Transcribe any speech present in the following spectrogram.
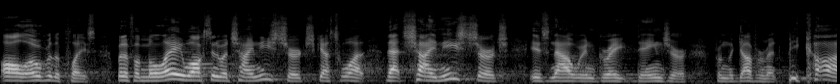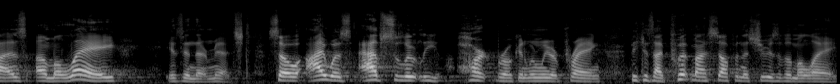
all over the place. But if a Malay walks into a Chinese church, guess what? That Chinese church is now in great danger from the government because a Malay is in their midst. So I was absolutely heartbroken when we were praying because I put myself in the shoes of a Malay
